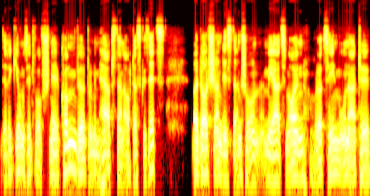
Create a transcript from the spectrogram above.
der Regierungsentwurf schnell kommen wird und im Herbst dann auch das Gesetz. Bei Deutschland ist dann schon mehr als neun oder zehn Monate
